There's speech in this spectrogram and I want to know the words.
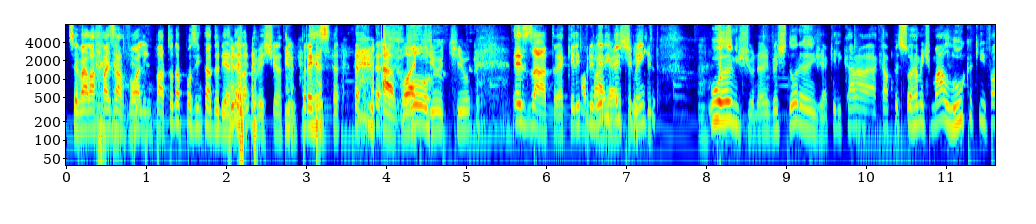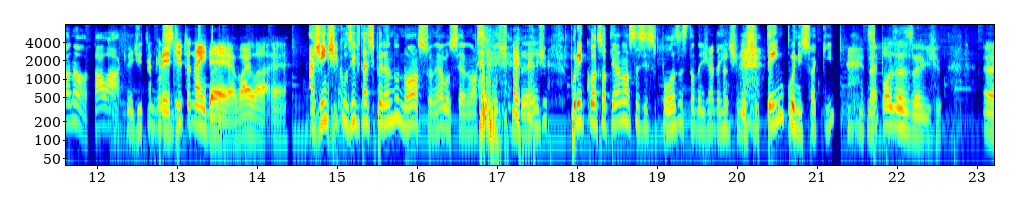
você vai lá, faz a avó limpar toda a aposentadoria dela para investir na tua empresa. a avó, Ou... tio, tio. Exato, é aquele primeiro investimento. Aquele o anjo, né? O investidor anjo. É aquele cara, aquela pessoa realmente maluca que fala: não, tá lá, acredita em Acredita na ideia, vai lá. É. A gente, inclusive, tá esperando o nosso, né, Luciano? Nosso investidor anjo. Por enquanto, só tem as nossas esposas, estão deixando a gente investir tempo nisso aqui. Né? Esposas anjo. É.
